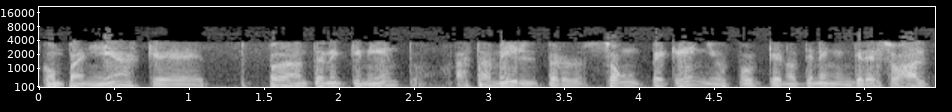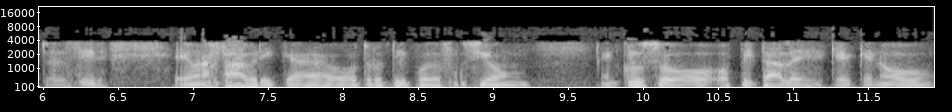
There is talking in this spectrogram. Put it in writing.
compañías que podrán tener 500 hasta 1000, pero son pequeños porque no tienen ingresos altos, es decir, en una fábrica o otro tipo de función, incluso hospitales que, que no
